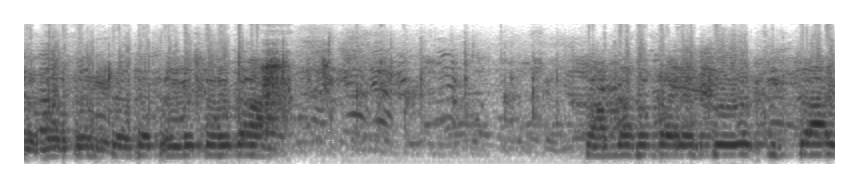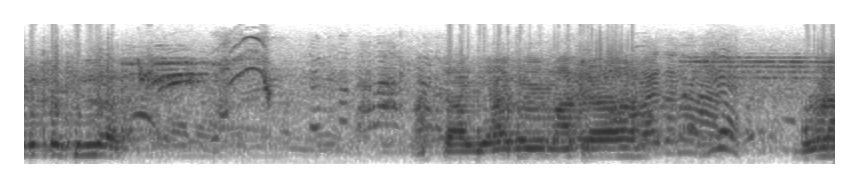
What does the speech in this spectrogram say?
जबरदस्त असा प्रयत्न होता. सामना संपायला शेवटची चार विकेट शिल्लक. आता यावेळी मात्र गुणा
